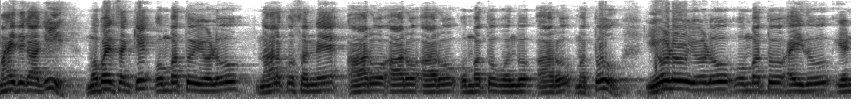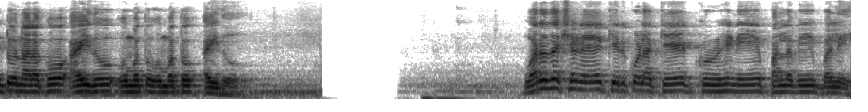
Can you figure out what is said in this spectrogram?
ಮಾಹಿತಿಗಾಗಿ ಮೊಬೈಲ್ ಸಂಖ್ಯೆ ಒಂಬತ್ತು ಏಳು ನಾಲ್ಕು ಸೊನ್ನೆ ಆರು ಆರು ಆರು ಒಂಬತ್ತು ಒಂದು ಆರು ಮತ್ತು ಏಳು ಏಳು ಒಂಬತ್ತು ಐದು ಎಂಟು ನಾಲ್ಕು ಐದು ಒಂಬತ್ತು ಒಂಬತ್ತು ಐದು. ವರದಕ್ಷಿಣೆ ಕಿರುಕುಳಕ್ಕೆ ಗೃಹಿಣಿ ಪಲ್ಲವಿ ಬಲಿ,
